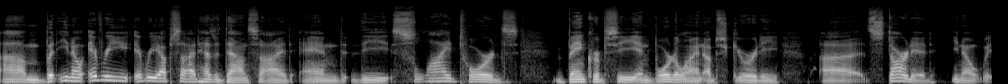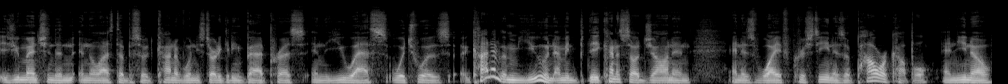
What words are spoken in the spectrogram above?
Um, but you know, every every upside has a downside, and the slide towards bankruptcy and borderline obscurity uh, started, you know, as you mentioned in, in the last episode, kind of when you started getting bad press in the U.S., which was kind of immune. I mean, they kind of saw John and, and his wife Christine as a power couple, and you know,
